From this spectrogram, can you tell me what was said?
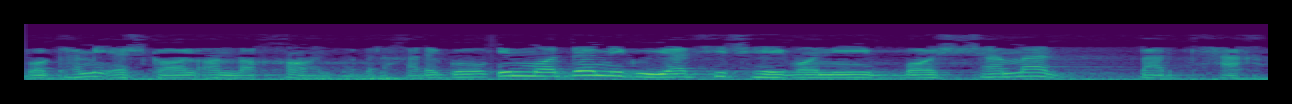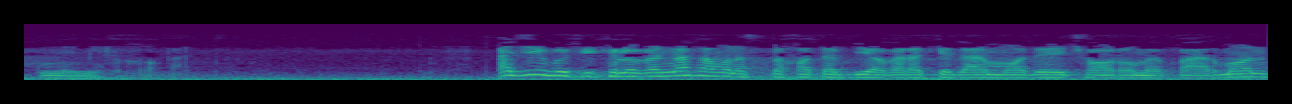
با کمی اشکال آن را خواند و بالاخره گفت این ماده می‌گوید هیچ حیوانی با شمد بر تخت نمیخوابد. عجیب بود که کلوور نتوانست به خاطر بیاورد که در ماده چهارم فرمان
